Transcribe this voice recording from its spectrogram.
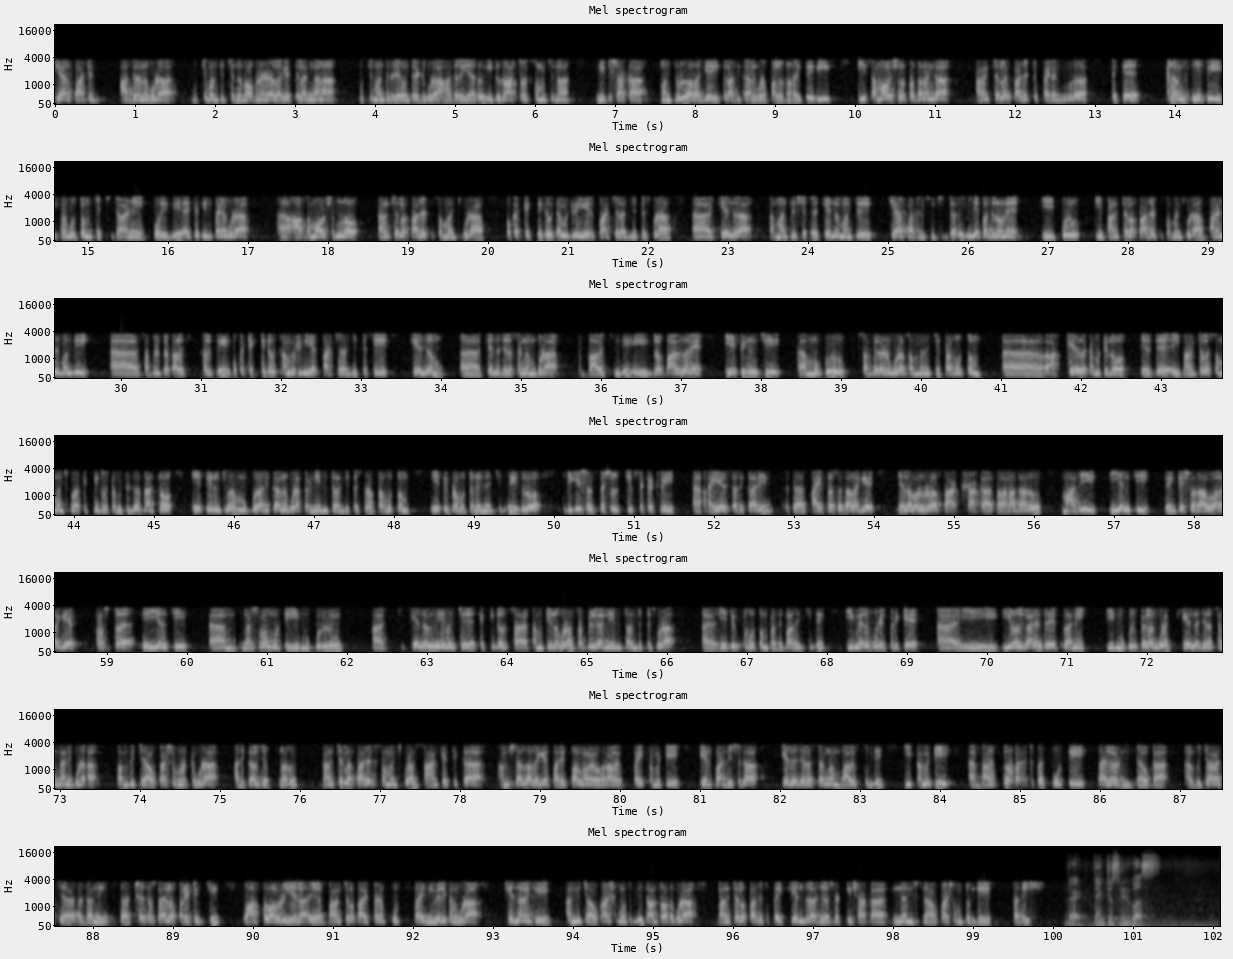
సిఆర్ పాటిల్ ఆధ్వర్యంలో కూడా ముఖ్యమంత్రి చంద్రబాబు నాయుడు అలాగే తెలంగాణ ముఖ్యమంత్రి రేవంత్ రెడ్డి కూడా హాజరయ్యారు. ఇరు రాష్ట్రాలకు సంబంధించిన నీటి శాఖ మంత్రులు అలాగే ఇతర అధికారులు కూడా పాల్గొన్నారు. అయితే ఇది ఈ సమావేశంలో ప్రధానంగా కనెక్చర్ల ప్రాజెక్టు పైన కూడా అయితే ఏపీ ప్రభుత్వం చర్చించాలని కోరింది. అయితే దీనిపైన కూడా ఆ, సమావేశంలో కనెక్చర్ల ప్రాజెక్టు సంబంధించి కూడా ఒక టెక్నికల్ కమిటీని ఏర్పాటు చేయాలని చెప్పేసి కూడా కేంద్ర మంత్రి కేంద్ర మంత్రి కేఆర్ పాటిల్ సూచించారు. ఈ నేపథ్యంలోనే ఇప్పుడు ఈ పంచల ప్రాజెక్టు సంబంధించి కూడా పన్నెండు మంది ఆ, సభ్యులతో కలిపి ఒక టెక్నికల్ కమిటీని ఏర్పాటు చేయాలని చెప్పేసి కేంద్రం ఆ, కేంద్ర జల సంఘం కూడా భావించింది ఇందులో భాగంగానే ఏపీ నుంచి ముగ్గురు సభ్యులను కూడా సంబంధించి ప్రభుత్వం ఆ, కేంద్ర కమిటీలో ఏదైతే ఈ పంచాలకు సంబంధించి కూడా టెక్నికల్ కమిటీ ఉందో దాంట్లో ఏపీ నుంచి కూడా ముగ్గురు అధికారులను కూడా అక్కడ నియమించాలని చెప్పేసి కూడా ప్రభుత్వం ఏపీ ప్రభుత్వం నిర్ణయించింది. ఇందులో irrigation special chief secretary IAS అధికారి సాయి ప్రసాద్ అలాగే జలవనరుల శాఖ సలహాదారు మాజీ ఈఎన్సీ వెంకటేశ్వరరావు అలాగే ప్రస్తుత ఈఎన్సీ నరసింహమూర్తి. ఈ ముగ్గురిని కేంద్రం నియమించే టెక్నికల్ కమిటీలో కూడా సభ్యులుగా నియమించాలని చెప్పేసి కూడా ఏపీ ప్రభుత్వం ప్రతిపాదించింది. ఈ మేరకు కూడా ఇప్పటికే ఈ ఈ రోజు కానీ రేపు కానీ ఈ ముగ్గురు పిల్లలను కూడా కేంద్ర జల సంఘాన్ని కూడా పంపించే అవకాశం ఉన్నట్టు కూడా అధికారులు చెప్తున్నారు. బంచర్ల ప్రాజెక్టు సంబంధించి కూడా సాంకేతిక అంశాలు అలాగే పరిపాలనా వ్యవహారాలపై కమిటీ ఏర్పాటు దిశగా కేంద్ర జల సంఘం భావిస్తుంది. ఈ కమిటీ ఆ, ప్రాజెక్టుపై పూర్తి స్థాయిలో ఒక విచారణ దాన్ని క్షేత్రస్థాయిలో పర్యటించి వాస్తవాలను ఎలా బంచర్ల ప్రాజెక్టు పైన పూర్తి స్థాయి నివేదికను కూడా కేంద్రానికి అందించే అవకాశం ఉంటుంది. దాని తర్వాత కూడా బంచర్ల ప్రాజెక్టుపై కేంద్ర జలశక్తి శాఖ నిర్ణయించిన అవకాశం ఉంటుంది Satish. Right thank you Srinivas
